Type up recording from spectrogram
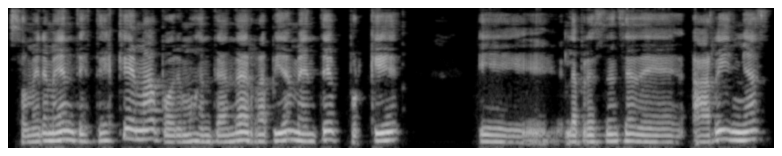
someramente este esquema, podremos entender rápidamente por qué eh, la presencia de arritmias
